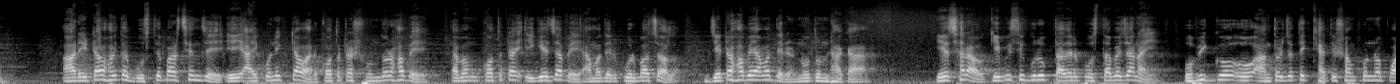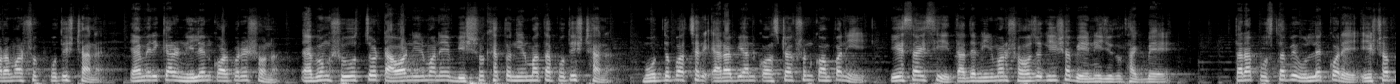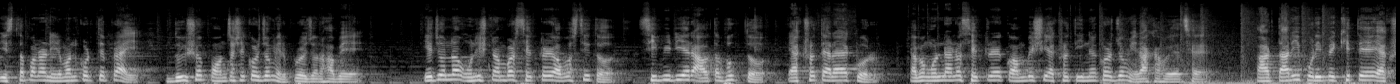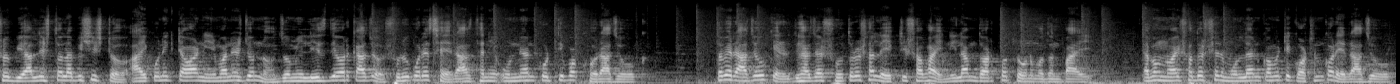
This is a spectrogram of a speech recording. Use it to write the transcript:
আর এটাও হয়তো বুঝতে পারছেন যে এই আইকনিক টাওয়ার কতটা সুন্দর হবে এবং কতটা এগিয়ে যাবে আমাদের পূর্বাচল, যেটা হবে আমাদের নতুন ঢাকা। এছাড়াও কেবিসি গ্রুপ তাদের প্রস্তাবে জানায়, অভিজ্ঞ ও আন্তর্জাতিক খ্যাতিসম্পন্ন পরামর্শক প্রতিষ্ঠান আমেরিকার নিলেন কর্পোরেশন এবং সুউচ্চ টাওয়ার নির্মাণে বিশ্বখ্যাত নির্মাতা প্রতিষ্ঠান মধ্যপ্রাচ্যের অ্যারাবিয়ান কনস্ট্রাকশন কোম্পানি এসআইসি তাদের নির্মাণ সহযোগী হিসাবে নিয়োজিত থাকবে। তারা প্রস্তাবে উল্লেখ করে, এসব স্থাপনা নির্মাণ করতে প্রায় দুইশো পঞ্চাশ একর জমির প্রয়োজন হবে। এজন্য উনিশ নম্বর সেক্টরে অবস্থিত সিবিডিএর আওতাভুক্ত একশো তেরো একর এবং অন্যান্য সেক্টরে কম বেশি একশো তিন একর জমি রাখা হয়েছে। আর তারই পরিপ্রেক্ষিতে একশো বিয়াল্লিশ তলা বিশিষ্ট আইকনিক টাওয়ার নির্মাণের জন্য জমি লিজ দেওয়ার কাজও শুরু করেছে রাজধানী উন্নয়ন কর্তৃপক্ষ রাজউক। তবে রাজউকের দু হাজার সতেরো সালে একটি সভায় নিলাম দরপত্র অনুমোদন পায় এবং নয় সদস্যের মূল্যায়ন কমিটি গঠন করে রাজউক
